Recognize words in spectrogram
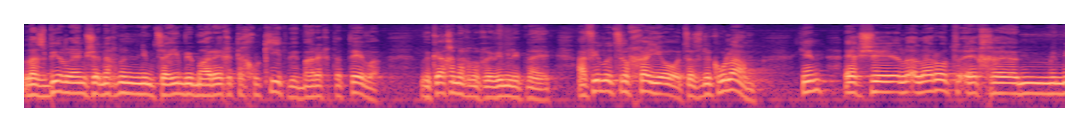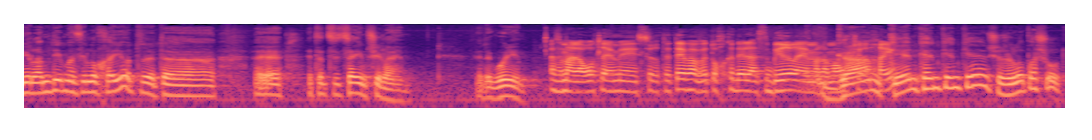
להסביר להם שאנחנו נמצאים במערכת החוקית, במערכת הטבע, וככה אנחנו חייבים להתנהג. אפילו אצל חיות, אצל כולם, כן? איך. להראות איך אה, מלמדים אפילו חיות את, ה... אה, את הצאצאים שלהם, את הגורים. אז מה, להראות להם אה, סרטי טבע ותוך כדי להסביר להם על המהות של החיים? כן, כן, כן, כן, שזה לא פשוט.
